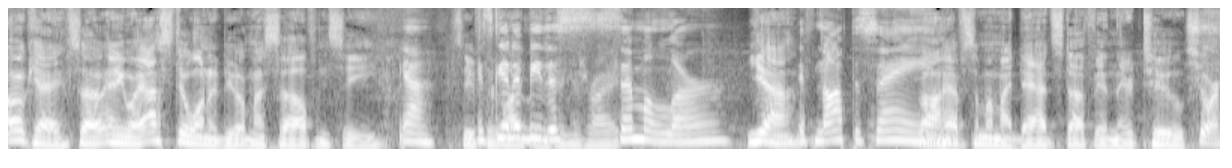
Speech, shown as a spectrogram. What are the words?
Okay, so anyway, I still want to do it myself and see. Yeah. See if it's going to be Viking the thing is right. similar. Yeah. If not the same. I'll have some of my dad's stuff in there too. Sure.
